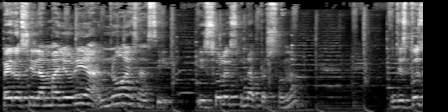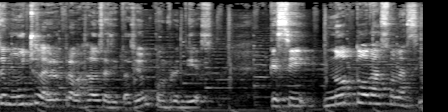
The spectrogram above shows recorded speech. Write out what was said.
Pero si la mayoría no es así y solo es una persona, después de mucho de haber trabajado esa situación, comprendí eso. Que si no todas son así,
